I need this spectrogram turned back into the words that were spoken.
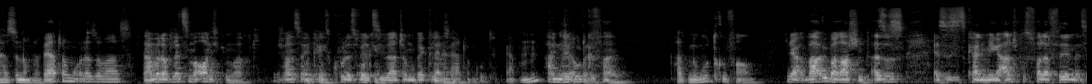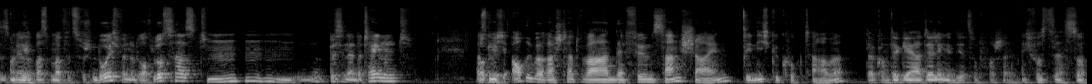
hast du noch eine Wertung oder sowas? Da haben wir doch letztes Mal auch nicht gemacht. Ich fand es eigentlich Okay. ganz cool, dass wir jetzt Okay. die Wertung weglassen. Wertung, gut. Ja. Mhm. Hat mir gut gefallen. Hat mir gut gefallen. Ja, war überraschend. Also es ist, es ist jetzt kein mega anspruchsvoller Film, es ist mehr Okay. so was mal für zwischendurch, wenn du drauf Lust hast. Mhm, mhm. Ein bisschen Entertainment. Was Okay. mich auch überrascht hat, war der Film Sunshine, den ich geguckt habe. Da kommt der Gerhard Delling in dir zum Vorschein. Ich wusste das so.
